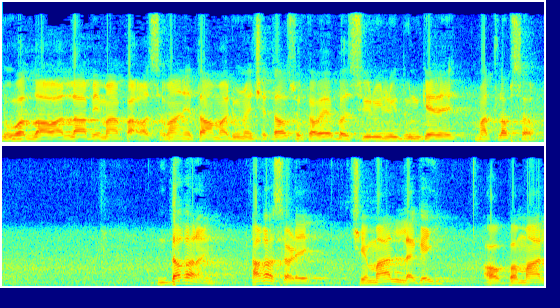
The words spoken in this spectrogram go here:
والله والله بما پاغه سبانه تعملون چې تاسو کوي بصیر لیدون کې مطلب څه دغه رنګ هغه سړی چې مال لګی او په مال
